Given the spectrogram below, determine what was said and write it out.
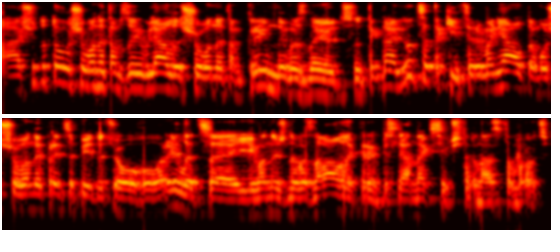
а щодо того, що вони там заявляли, що вони там Крим не визнають так далі. Ну це такий церемоніал, тому що вони в принципі до цього говорили це, і вони ж не визнавали Крим після анексії в 2014 році.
